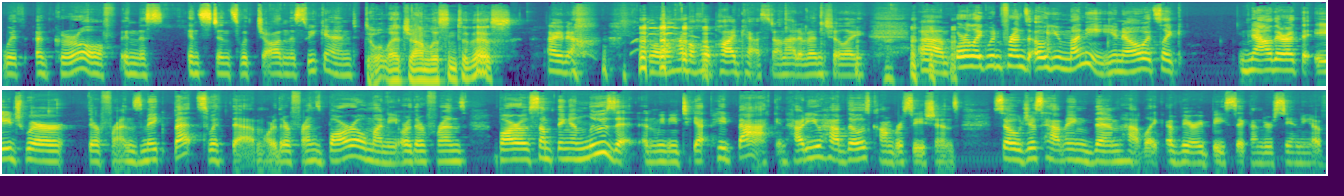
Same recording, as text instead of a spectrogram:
with a girl in this instance with John this weekend? Don't let John listen to this. I know. well, we'll have a whole podcast on that eventually. Um, or like when friends owe you money, you know, it's like now they're at the age where their friends make bets with them, or their friends borrow money, or their friends borrow something and lose it, and we need to get paid back. And how do you have those conversations? So just having them have like a very basic understanding of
